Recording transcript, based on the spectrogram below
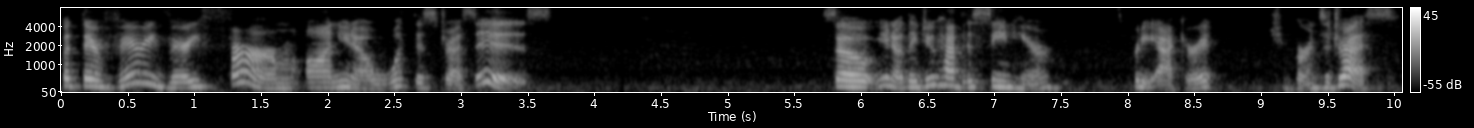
But they're very, very firm on, you know, what this dress is. So, you know, they do have this scene here. It's pretty accurate. She burns a dress.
